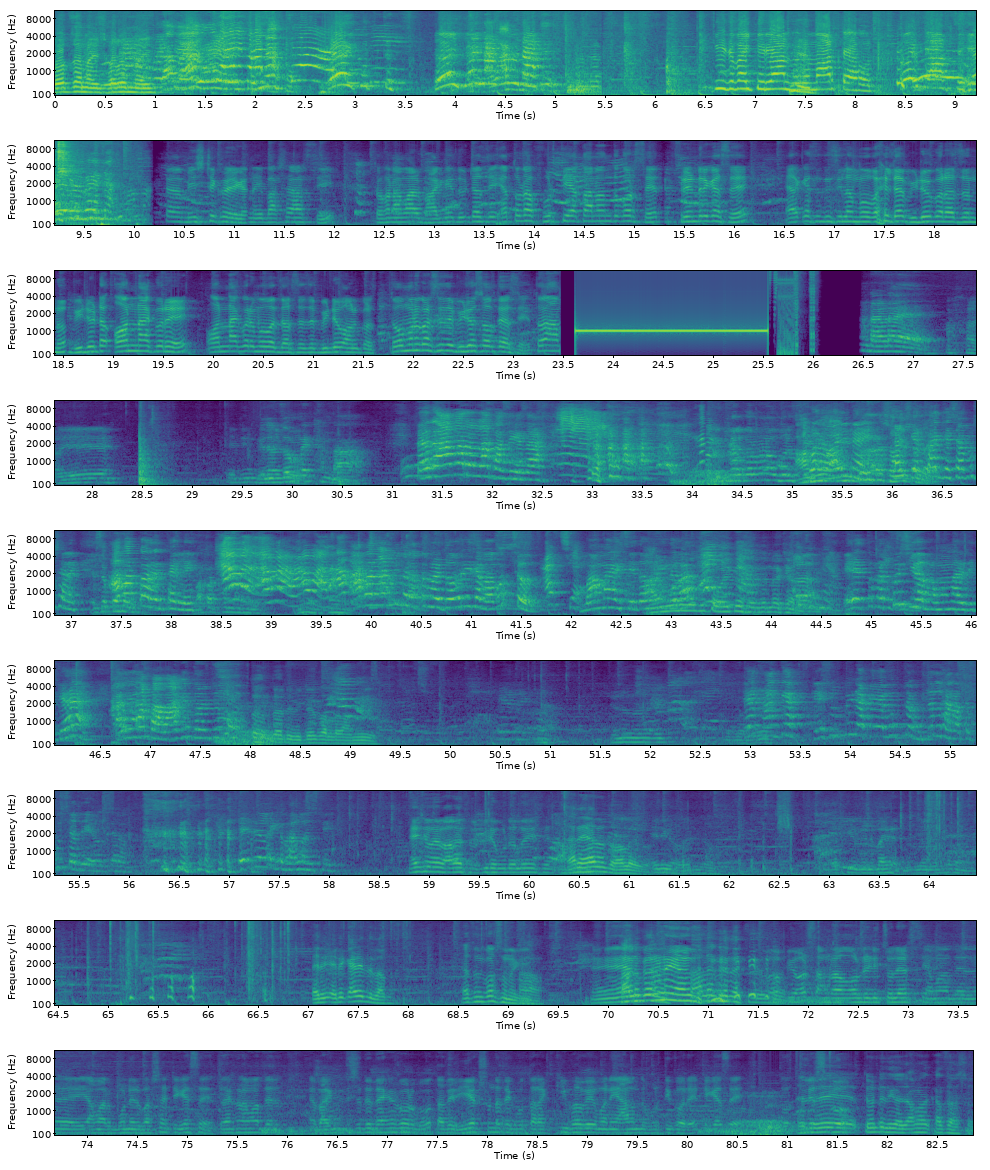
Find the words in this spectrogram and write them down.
লজ্জা নাই শরম নাই। কি যে ভাই করে আনবে মারতে এখন। ওই যে একটা মিস্টেক হয়ে গেছে। এই বাসায় আসছি তখন আমার ভাগ্নি দুইটা যে এতটা ফুর্তি এত আনন্দ করছে ফ্রেন্ডের কাছে এর কাছে দিছিলাম মোবাইলটা ভিডিও করার জন্য। ভিডিওটা অন না করে অন না করে মোবাইল ধরছে যে ভিডিও অন করছে। তো মনে করছে যে ভিডিও চলতে আছে। তো আরে এদিন ঠান্ডা। তাহলে আমার লাফা দিয়ে যা। খেয়াল করবে না উপরে হয় নাই থাকে থাকে সমস্যা নাই। আবার করেন তাহলে। আবার আমি তো তোমার দৌড়ে যাবা বুঝছ? আচ্ছা। মামা এসে দৌড়ে যাবা। করছি তো ওই তো সেদিন খেয়াল এ তোমার খুশি হবে মামার দিকে আরে বাবা আগে তোর জন্য তখন ভিডিও করলাম আমি। এ থাকে এই সুপিটা কে মুখটা হারাতে পুষে এটা লাগে ভালো হইছে এই সময় ভালো ছিল ভিডিও ফুটো লইছে। আরে হ্যাঁ তো ভালো এদিকে। দিলাম। করছ নাকি? হ্যাঁ। আমরা অলরেডি চলে আসছি আমাদের এই আমার বোনের বাসায় ঠিক আছে? তো এখন আমাদের বাগনিদের সাথে দেখা করব। তাদের রিয়াকশনটা দেখব তারা কীভাবে মানে আনন্দ ফুর্তি করে ঠিক আছে? তো আমার কাছে আসো।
